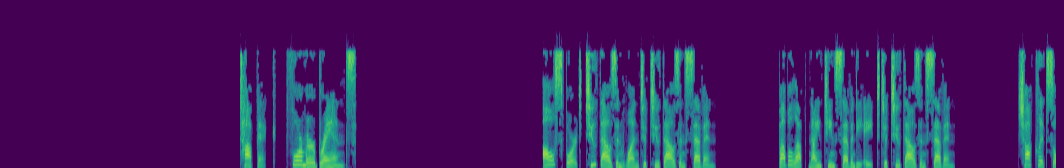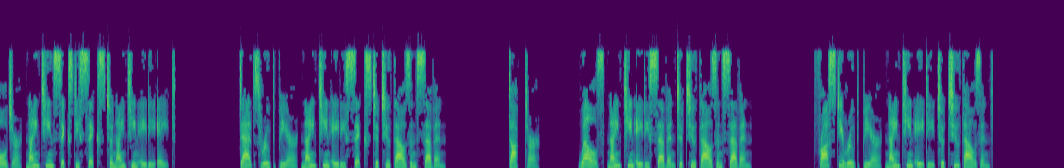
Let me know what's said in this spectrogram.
Topic: Former brands. All Sport 2001 to 2007. Bubble Up 1978 to 2007. Chocolate Soldier 1966 to 1988. Dad's Root Beer 1986 to 2007. Dr. Wells 1987 to 2007 Frostie Root Beer 1980 to 2000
